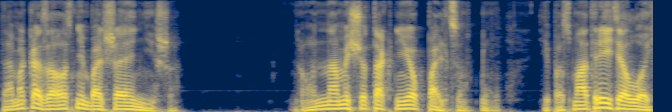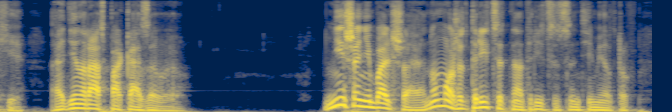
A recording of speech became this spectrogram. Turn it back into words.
Там оказалась небольшая ниша. Он нам еще так в нее пальцем ткнул. Типа, смотрите, лохи, один раз показываю. Ниша небольшая, ну, может, 30 на 30 сантиметров —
